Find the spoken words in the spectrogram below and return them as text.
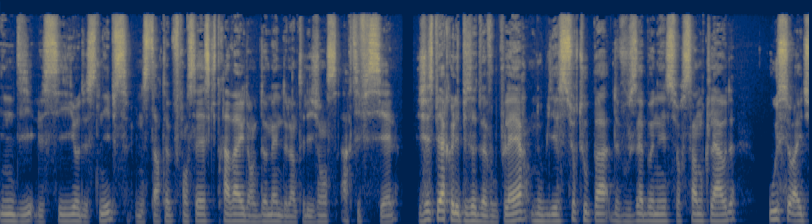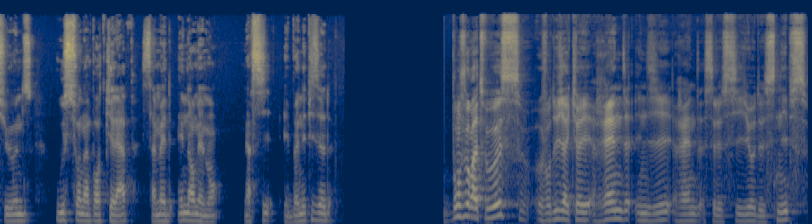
Indy, le CEO de Snips, une startup française qui travaille dans le domaine de l'intelligence artificielle. J'espère que l'épisode va vous plaire. N'oubliez surtout pas de vous abonner sur SoundCloud ou sur iTunes ou sur n'importe quelle app, ça m'aide énormément. Merci et bon épisode. Bonjour à tous, aujourd'hui j'accueille Rand Indy. Rand, c'est le CEO de Snips,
